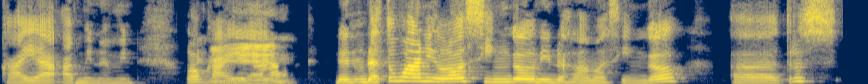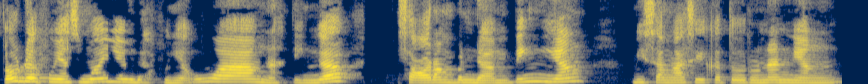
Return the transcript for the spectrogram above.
kaya, amin amin, lo kaya Amin. dan udah tua nih lo single nih udah lama single eh, terus lo udah punya semuanya udah punya uang nah tinggal seorang pendamping yang bisa ngasih keturunan yang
